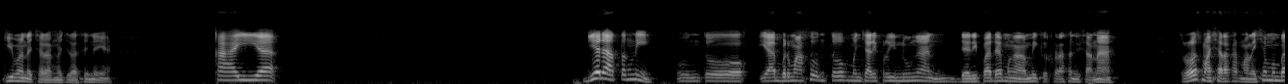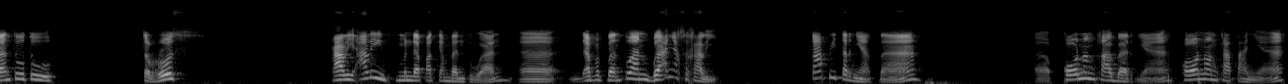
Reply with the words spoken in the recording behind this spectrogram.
gimana cara ngejelasinnya ya kayak dia datang nih untuk ya bermaksud untuk mencari perlindungan daripada mengalami kekerasan di sana. Terus masyarakat Malaysia membantu tuh. Terus alih-alih mendapatkan bantuan eh, dapat bantuan banyak sekali. Tapi ternyata eh, konon kabarnya konon katanya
